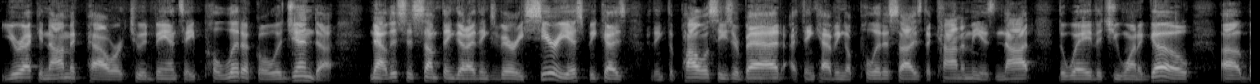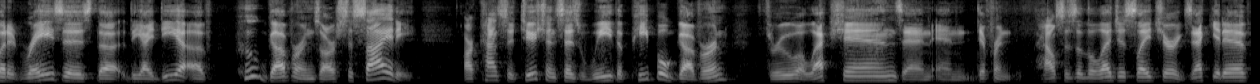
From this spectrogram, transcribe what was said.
your economic power to advance a political agenda. Now, this is something that I think is very serious because I think the policies are bad. I think having a politicized economy is not the way that you want to go. Uh, but it raises the, the idea of who governs our society. Our Constitution says we, the people, govern through elections and, and different houses of the legislature, executive,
